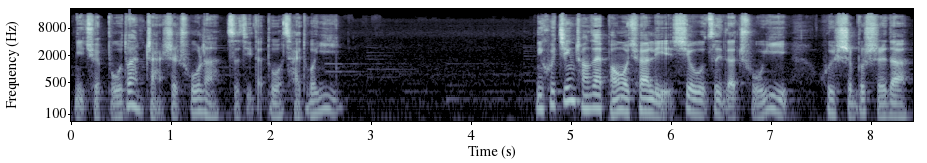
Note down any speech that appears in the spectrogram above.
你却不断展示出了自己的多才多艺。你会经常在朋友圈里秀自己的厨艺，会时不时的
